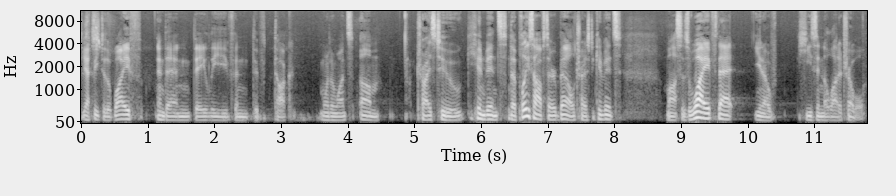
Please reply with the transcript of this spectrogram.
to Yes. speak to the wife, and then they leave and they talk more than once. Um, tries to convince the police officer Bell tries to convince Moss's wife that you know he's in a lot of trouble.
